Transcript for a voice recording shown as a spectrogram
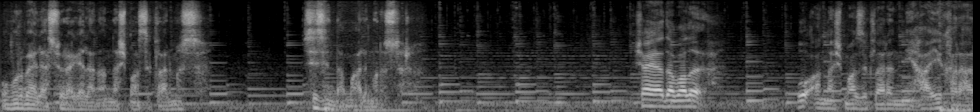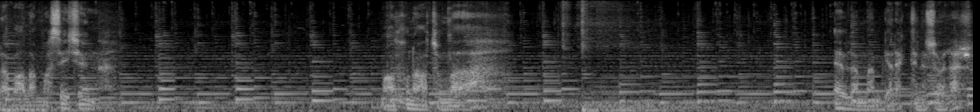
Umur Bey'le süre gelen anlaşmazlıklarımız sizin de malumunuzdur. Şaya Davalı bu anlaşmazlıkların nihai karara bağlanması için Malhun Hatun'la evlenmem gerektiğini söyler.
